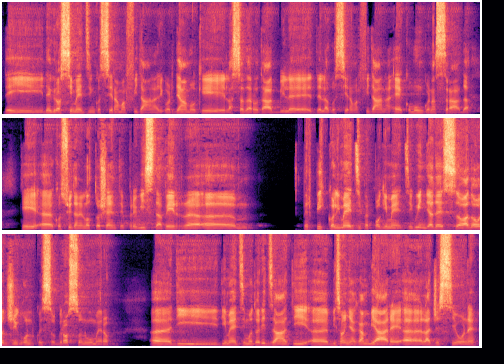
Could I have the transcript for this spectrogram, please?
dei, dei, grossi mezzi in costiera amalfitana. Ricordiamo che la strada rotabile della costiera amalfitana è comunque una strada che eh, costruita nell'Ottocento è prevista per, ehm, per piccoli mezzi, per pochi mezzi, quindi adesso ad oggi con questo grosso numero eh, di, di, mezzi motorizzati eh, bisogna cambiare eh, la gestione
